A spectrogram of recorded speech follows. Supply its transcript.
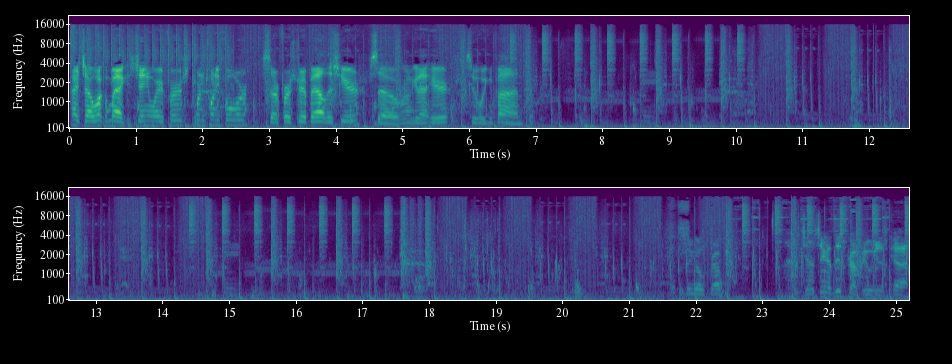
Alright y'all, welcome back. It's January 1st, 2024. It's our first trip out this year, so we're gonna get out here, see what we can find. That's a big old crappie. Alright y'all, check out this crappie we just caught.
